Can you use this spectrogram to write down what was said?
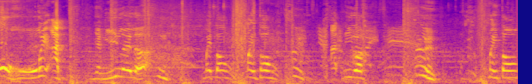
โอ้โห อัด อย่างนี้เลยเหรอ ไม่ต้อง ไม่ต้อง อัดนี่ก่อน ไม่ต้อง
